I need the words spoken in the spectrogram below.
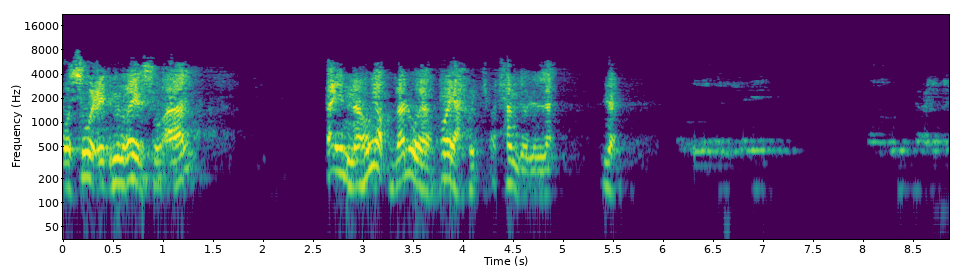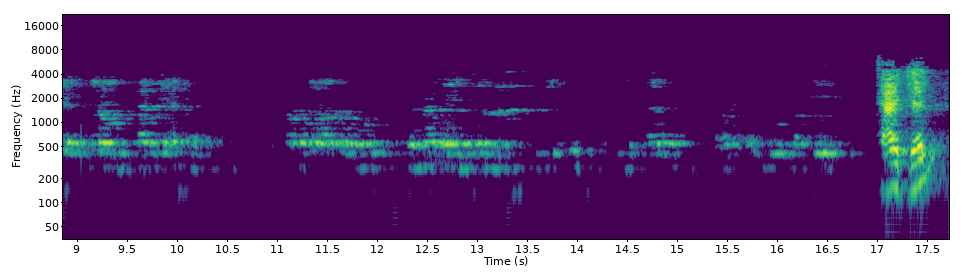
وسوعد من غير سؤال فإنه يقبل ويحج. الحمد لله. نعم. تعجل.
